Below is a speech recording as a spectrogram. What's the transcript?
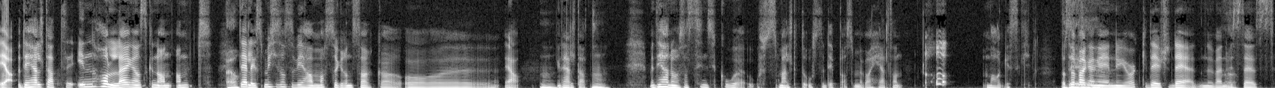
Ja, i det hele tatt. Innholdet er ganske noe annet. Ja. Det er liksom ikke sånn som vi har masse grønnsaker og Ja, Mm. i det hele tatt. Mm. Men de har noen sånn sinnssykt gode smeltede ostedipper som er bare helt sånn magisk. Ja, Så hver gang jeg er i New York, det er jo ikke det nødvendigvis det s-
